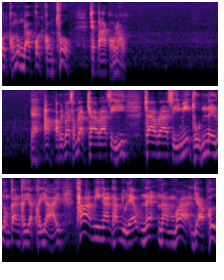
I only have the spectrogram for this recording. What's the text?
กฎของดวงดาวกฎของโชคชะตาของเรานะเอาเอาเป็นว่าสำหรับชาวราศีชาวราศีมิถุนในเรื่องของการขยับขยาย ถ้ามีงานทำอยู่แล้ว แนะนำว่าอย่าเพิ่ง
